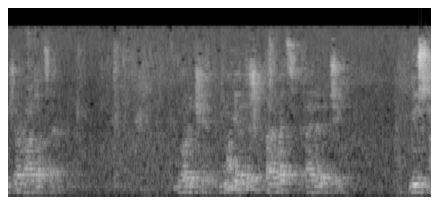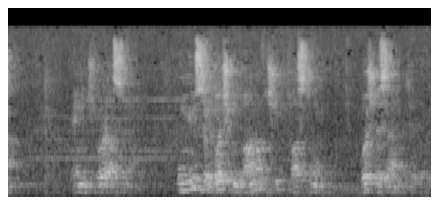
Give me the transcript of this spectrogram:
ինչ որ հարված է։ Որը չի։ Հիմա եթե շղթայված քայլելը չի։ Մյուսն է։ Այն ինչ որ ասում են ու մյուսը ոչ մի բանով չի փաստում, ոչ տեսանյութերով,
